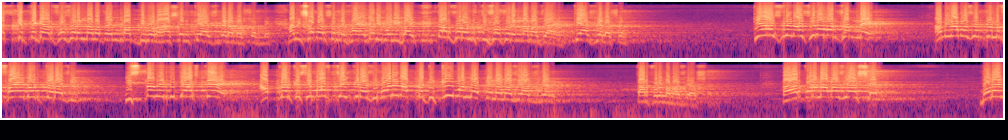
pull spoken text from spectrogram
আজকের থেকে আর ফজরের নামাজ আমি বাদ দিব না। আসেন, কে আসবেন আমার সামনে? আমি সবার সামনে ফায়ে ধরি বলি, ভাই, তারপর কি ফজরের নামাজ যায় কে আসবেন, আসেন? আসবেন আমার সামনে আমি নামাজের জন্য ফায়ে ধরতে রাজি। ইসলামের দিকে আসতে আপনার কাছে চাইতে রাজি। বলেন আপনাকে কি বললে আপনি নামাজে আসবেন? তারপরে নামাজে আসেন। তারপরে নামাজে আসেন। বলেন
